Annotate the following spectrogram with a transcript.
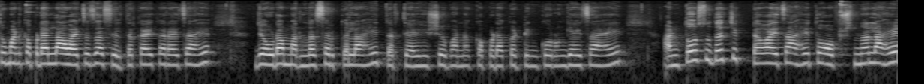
तुम्हाला कपडा लावायचाच असेल तर काय करायचं आहे? जेवढा मधला सर्कल आहे तर त्या हिशोबानं कपडा कटिंग करून घ्यायचा आहे. आणि तो सुद्धा चिकटवायचा आहे तो ऑप्शनल आहे.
